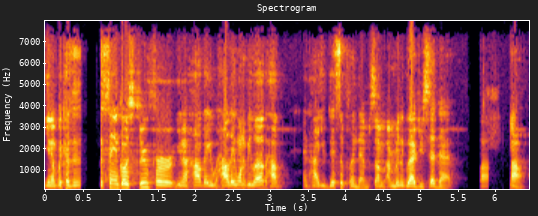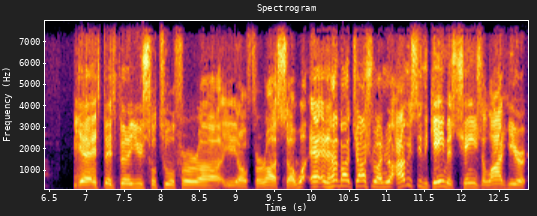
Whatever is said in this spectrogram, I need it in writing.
You know, because the same goes through for you know how they how they want to be loved, how and how you discipline them. So I'm, I'm really glad you said that. Wow. Yeah, it's been, it's been a useful tool for uh, you know for us. So, and how about Joshua? I know obviously the game has changed a lot here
